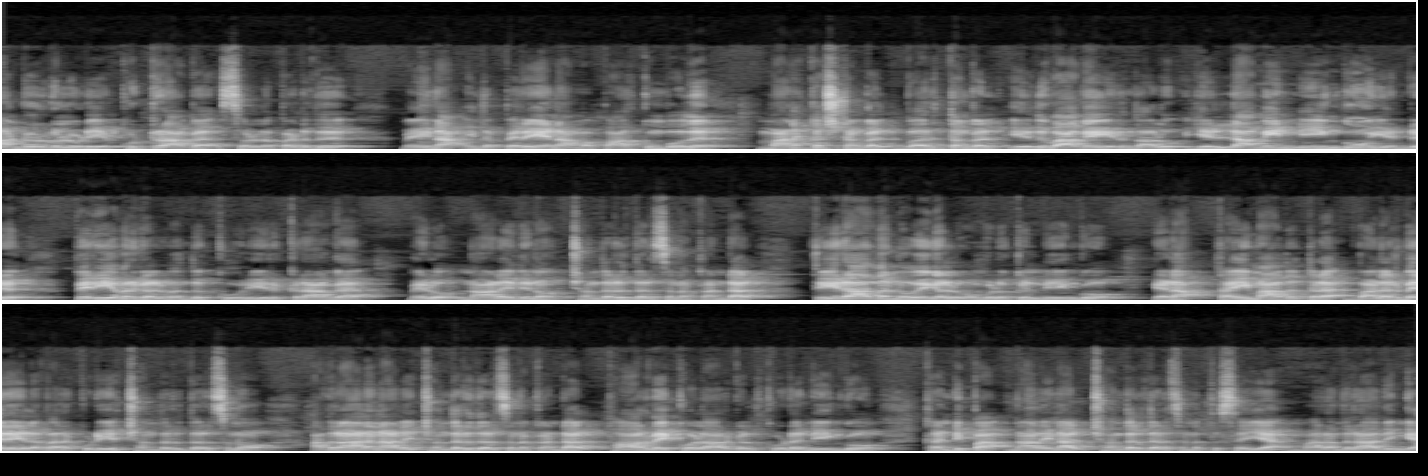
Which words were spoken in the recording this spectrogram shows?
ஆண்டோர்களுடைய குற்றாக சொல்லப்படுது. மெயினாக இந்த பெறையை நாம் பார்க்கும்போது மன கஷ்டங்கள் வருத்தங்கள் எதுவாக இருந்தாலும் எல்லாமே நீங்கும் என்று பெரியவர்கள் வந்து கூறியிருக்கிறாங்க. மேலும் நாளை தினம் சந்திர தரிசனம் கண்டால் தீராத நோய்கள் உங்களுக்கு நீங்கும். ஏன்னா தை மாதத்தில் வளர்பிறையில் வரக்கூடிய சந்திர தரிசனம் அதனால் நாளை சந்திர தரிசனம் கண்டால் பார்வை கோளாறுகள் கூட நீங்கும். கண்டிப்பாக நாளை நாள் சந்திர தரிசனத்தை செய்ய மறந்துடாதீங்க.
